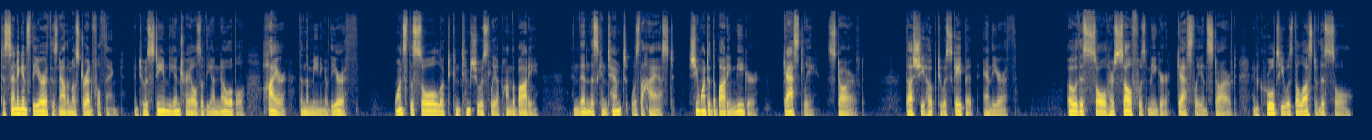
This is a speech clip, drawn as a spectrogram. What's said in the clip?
To sin against the earth is now the most dreadful thing, and to esteem the entrails of the unknowable higher than the meaning of the earth. Once the soul looked contemptuously upon the body, and then this contempt was the highest she wanted the body meager, ghastly, starved. Thus she hoped to escape it and the earth. Oh, this soul herself was meager, ghastly, and starved, and cruelty was the lust of this soul.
